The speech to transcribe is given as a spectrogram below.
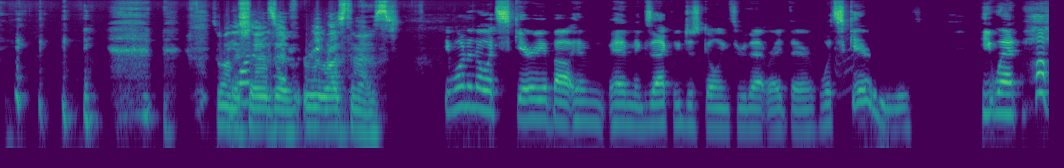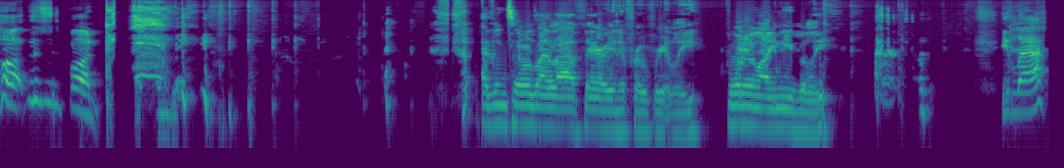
it's one of the shows I've rewatched the most. You want to know what's scary about him? Him exactly just going through that right there. What's scary is he went, "Haha, this is fun." I've been told I laugh very inappropriately, borderline evilly. He laughed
